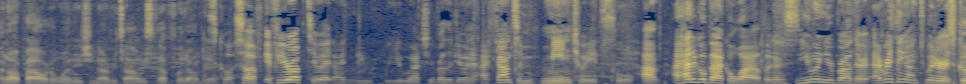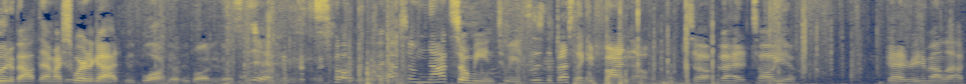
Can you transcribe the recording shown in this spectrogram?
in our power to win each and every time we step foot out there. That's cool. So if, if you're up to it, I, you, you watch your brother doing it. I found some mean tweets. Cool. Um, I had to go back a while because you and your brother, everything on Twitter is good about them. I yeah, swear we, to God. We, we block everybody that's yeah. so I have some not so mean tweets. This is the best I could find though. So go ahead, it's all you. Go ahead, read them out loud.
